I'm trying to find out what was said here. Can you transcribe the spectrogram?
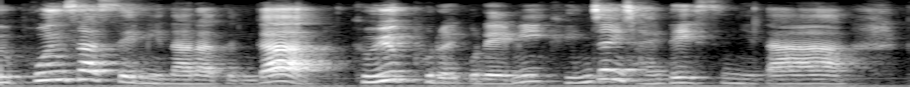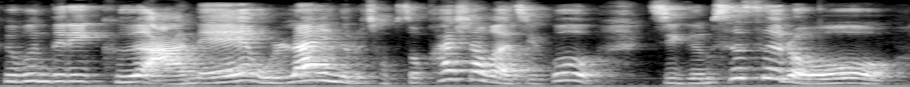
그 본사 세미나라든가 교육 프로그램이 굉장히 잘 돼 있습니다. 그분들이 그 안에 온라인으로 접속하셔가지고 지금 스스로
